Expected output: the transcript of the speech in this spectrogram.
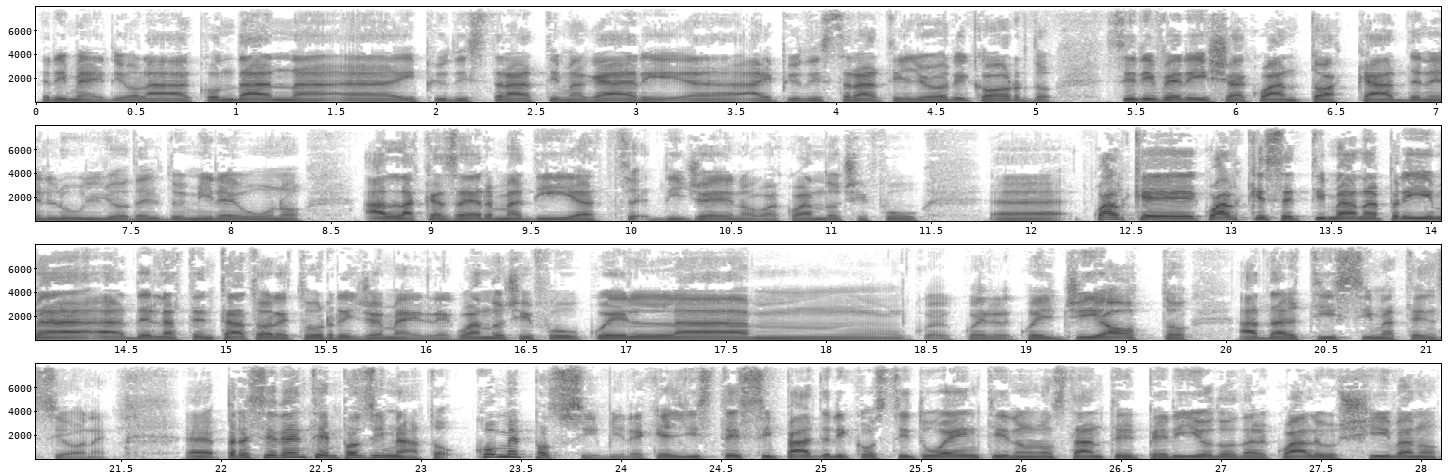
rimedio. La condanna eh, ai più distratti, magari eh, ai più distratti glielo ricordo, si riferisce a quanto accadde nel luglio del 2001 alla caserma Diaz di Genova, quando ci fu eh, qualche, qualche, settimana prima eh, dell'attentato alle Torri Gemelle, quando ci fu quel, um, quel, quel G8 ad altissima tensione. Eh, Presidente Imposimato, com'è possibile che gli stessi padri costituenti, nonostante il periodo dal quale uscivano,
